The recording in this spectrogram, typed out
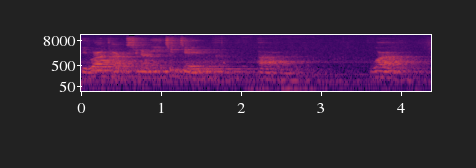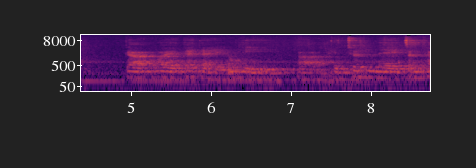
伫我读新人医之前，啊，我甲我的太太拢伫啊乡村的庄卡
